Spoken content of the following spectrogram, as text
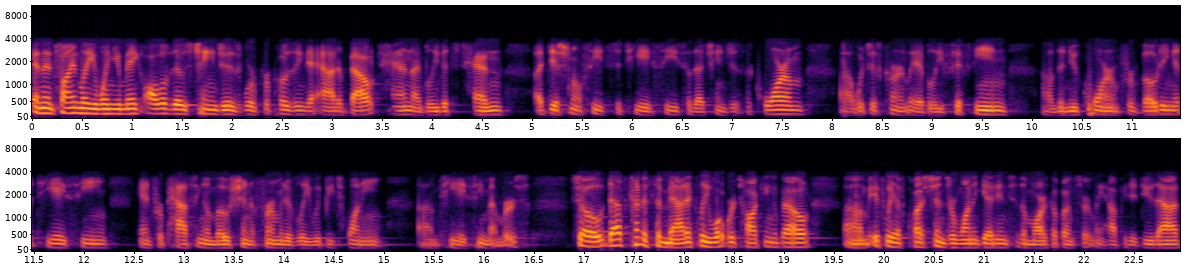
And then finally, when you make all of those changes, we're proposing to add about 10, I believe it's 10 additional seats to TAC, so that changes the quorum, uh, which is currently, I believe, 15. Uh, the new quorum for voting at TAC and for passing a motion affirmatively would be 20 um, TAC members. So that's kind of thematically what we're talking about. Um, if we have questions or want to get into the markup, I'm certainly happy to do that.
